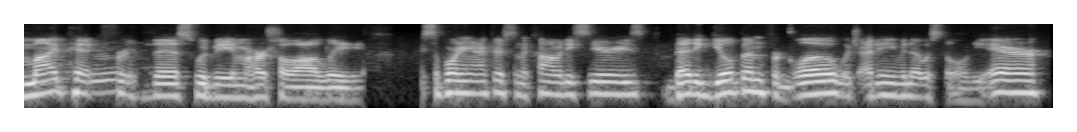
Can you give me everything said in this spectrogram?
My pick for this would be Mahershala Ali. Supporting actress in a comedy series, Betty Gilpin for Glow, which I didn't even know was still on the air,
